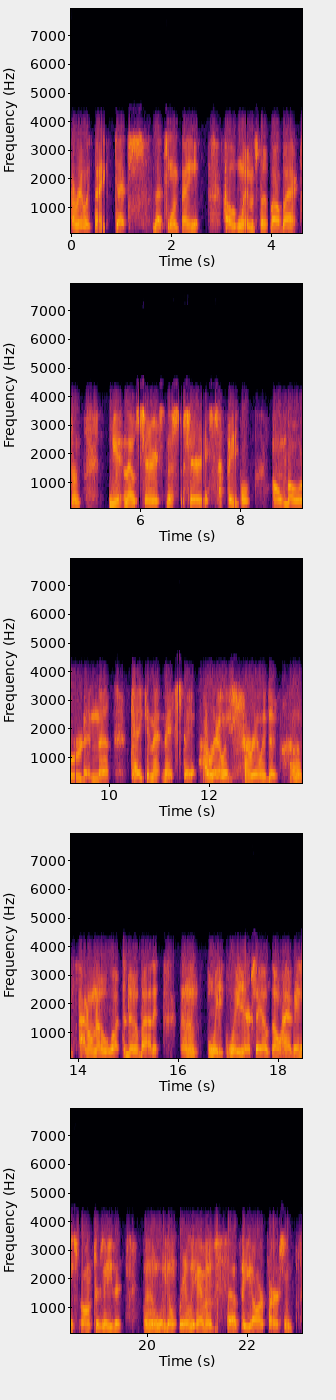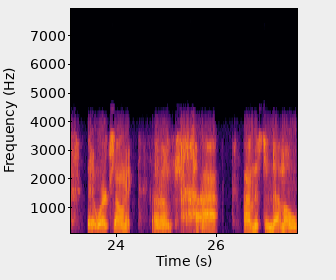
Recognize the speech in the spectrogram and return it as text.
I really think that's that's one thing holding women's football back from getting those serious the serious people on board and uh, taking that next step. I really, I really do. Um, I don't know what to do about it. Um, we we ourselves don't have any sponsors either. Um, we don't really have a, a PR person that works on it. Um, I I'm just a dumb old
